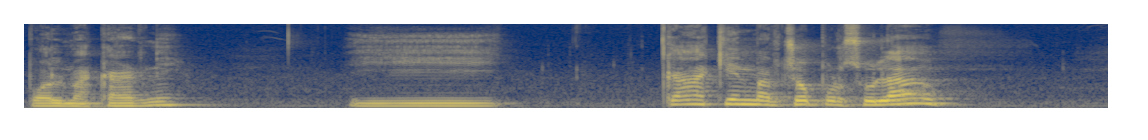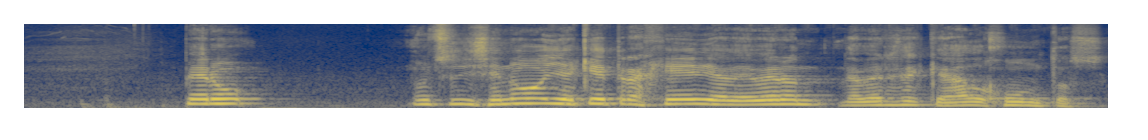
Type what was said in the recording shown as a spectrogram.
Paul McCartney y cada quien marchó por su lado. Pero muchos dicen, oye, qué tragedia, debieron de haberse quedado juntos.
